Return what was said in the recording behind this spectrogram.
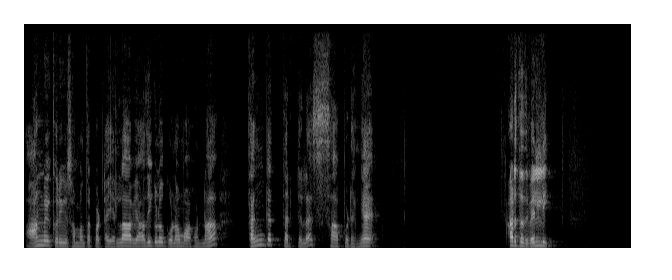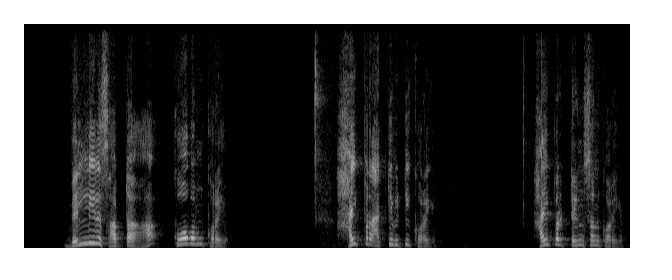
ஆண்மை குறைவு சம்பந்தப்பட்ட எல்லா வியாதிகளும் குணமாகும்னா தங்கத்தட்டில் சாப்பிடுங்க. அடுத்தது வெள்ளி. வெள்ளியில் சாப்பிட்டா கோபம் குறையும். ஹைப்பர் ஆக்டிவிட்டி குறையும். ஹைப்பர் டென்ஷன் குறையும்.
